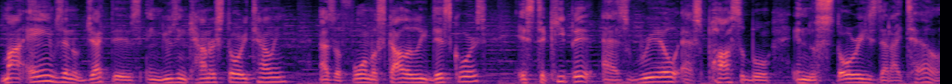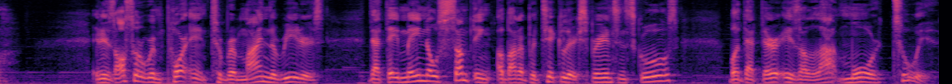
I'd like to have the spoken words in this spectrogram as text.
My aims and objectives in using counter storytelling as a form of scholarly discourse is to keep it as real as possible in the stories that I tell. It is also important to remind the readers that they may know something about a particular experience in schools, but that there is a lot more to it.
